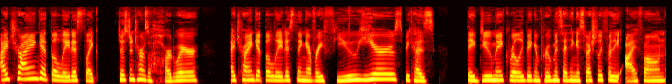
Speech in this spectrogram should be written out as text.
I try and get the latest like just in terms of hardware, I try and get the latest thing every few years because they do make really big improvements. I think especially for the iPhone,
